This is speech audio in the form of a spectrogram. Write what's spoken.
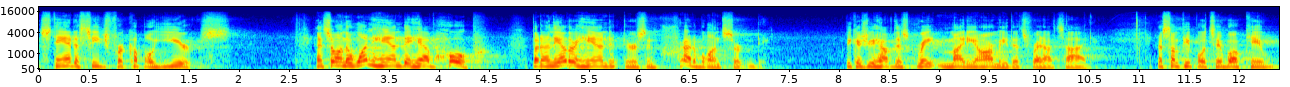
stand a siege for a couple of years. And so, on the one hand, they have hope, but on the other hand, there's incredible uncertainty because you have this great and mighty army that's right outside. Now, some people would say, well, okay,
